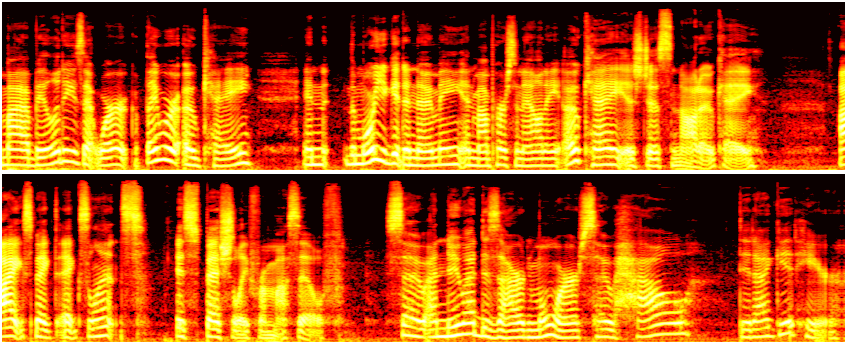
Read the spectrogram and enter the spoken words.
My abilities at work, they were okay. And the more you get to know me and my personality, okay is just not okay. I expect excellence, especially from myself. So I knew I desired more. So, how did I get here?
